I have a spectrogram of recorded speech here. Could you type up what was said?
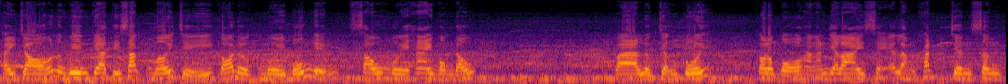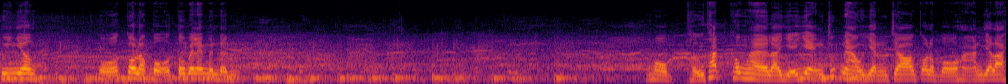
Thầy trò huấn luyện viên Kiatisak mới chỉ có được 14 điểm sau 12 vòng đấu. Và lượt trận cuối, câu lạc bộ Hoàng Anh Gia Lai sẽ làm khách trên sân Quy Nhơn của câu lạc bộ Tô Bình Định một, thử thách không hề là dễ dàng chút nào dành cho câu lạc bộ Hoàng Anh Gia Lai.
